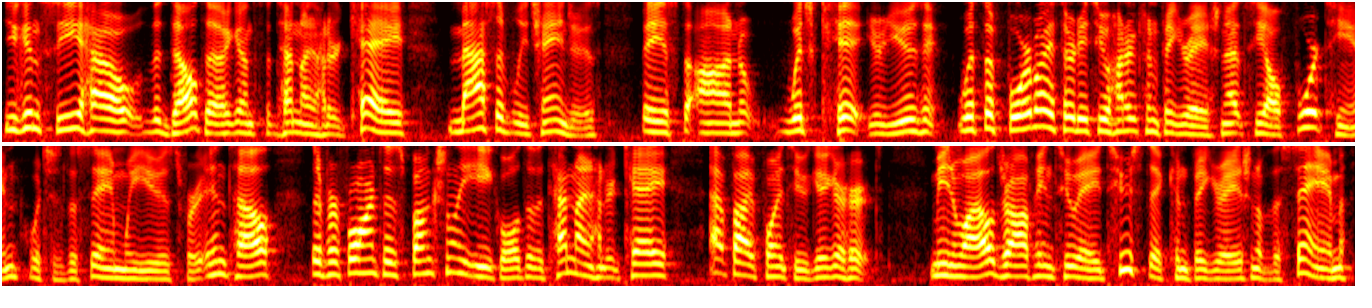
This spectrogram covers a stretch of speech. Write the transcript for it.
You can see how the delta against the 10900K massively changes, based on which kit you're using. With the 4x3200 configuration at CL14, which is the same we used for Intel, the performance is functionally equal to the 10900K at 5.2 GHz. Meanwhile, dropping to a two-stick configuration of the same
